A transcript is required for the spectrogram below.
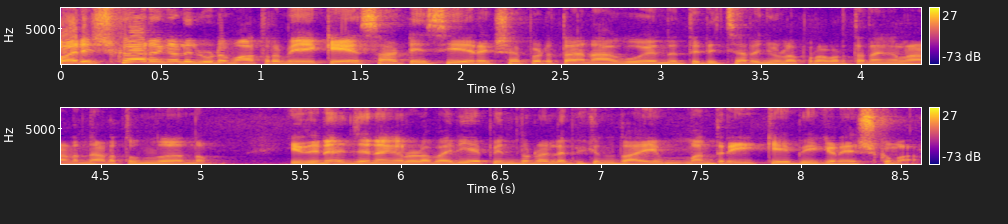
പരിഷ്കാരങ്ങളിലൂടെ മാത്രമേ കെ എസ് ആർ ടി സിയെ രക്ഷപ്പെടുത്താനാകൂ എന്ന് തിരിച്ചറിഞ്ഞുള്ള പ്രവർത്തനങ്ങളാണ് നടത്തുന്നതെന്നും ഇതിന് ജനങ്ങളുടെ വലിയ പിന്തുണ ലഭിക്കുന്നതായും മന്ത്രി കെ പി ഗണേഷ് കുമാർ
